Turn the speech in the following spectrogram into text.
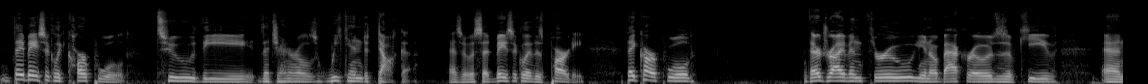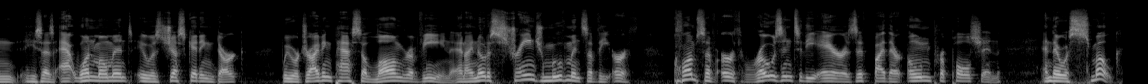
they basically carpooled to the the general's weekend dacha, as it was said. Basically, this party. They carpooled. They're driving through, you know, back roads of Kiev, and he says, at one moment it was just getting dark. We were driving past a long ravine, and I noticed strange movements of the earth. Clumps of earth rose into the air as if by their own propulsion, and there was smoke.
